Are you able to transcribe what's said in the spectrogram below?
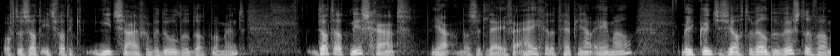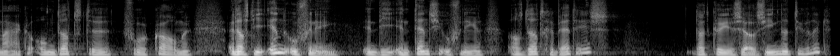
of er zat iets wat ik niet zuiver bedoelde op dat moment. Dat dat misgaat, ja, dat is het leven eigen, dat heb je nou eenmaal. Maar je kunt jezelf er wel bewuster van maken om dat te voorkomen. En als die inoefening, in die intentieoefeningen, als dat gebed is, dat kun je zo zien natuurlijk,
